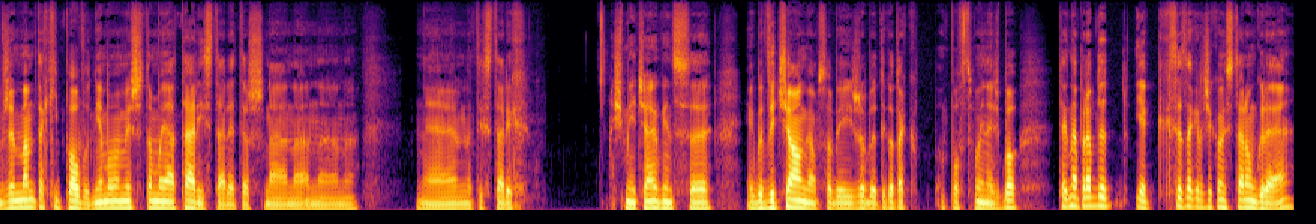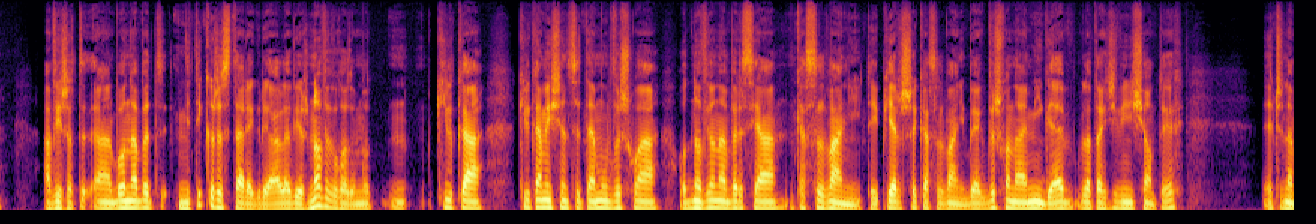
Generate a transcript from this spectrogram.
że mam taki powód, nie? Bo mam jeszcze to moje Atari stare też na, na, na, na, na tych starych śmieciach, więc e, jakby wyciągam sobie i żeby tylko tak powspominać, bo tak naprawdę jak chcę zagrać jakąś starą grę, a wiesz, albo nawet nie tylko, że stare gry, ale wiesz, nowe wychodzą, no, kilka, kilka miesięcy temu wyszła odnowiona wersja Castlevanii, tej pierwszej Castlevanii, bo jak wyszła na Amigę w latach 90., e, czy, na,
